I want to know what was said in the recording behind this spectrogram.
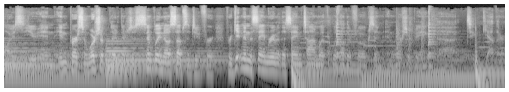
always see you in in person worship. There, there's just simply no substitute for, for getting in the same room at the same time with, with other folks and, and worshiping uh, together.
